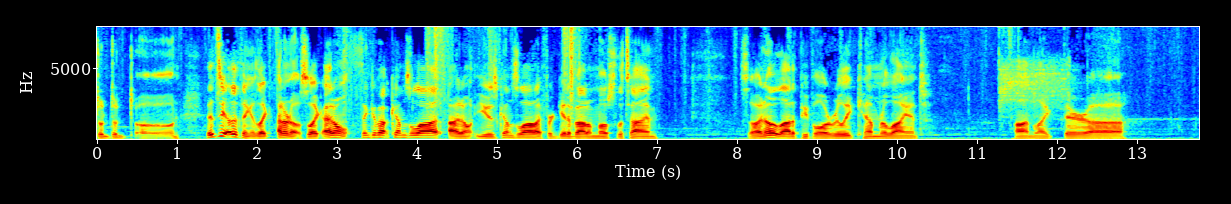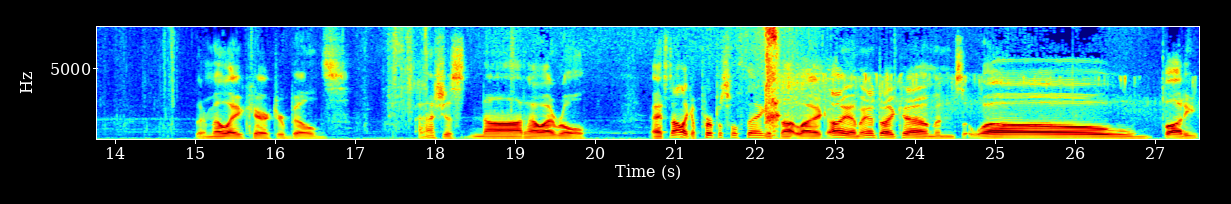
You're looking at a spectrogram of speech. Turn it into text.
dun, dun, That's the other thing is like I don't know. So like I don't think about chems a lot. I don't use chems a lot. I forget about them most of the time. So I know a lot of people are really chem reliant on like their uh their melee character builds. And that's just not how I roll. And it's not like a purposeful thing. It's not like I am anti-chem and so, whoa, buddy.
